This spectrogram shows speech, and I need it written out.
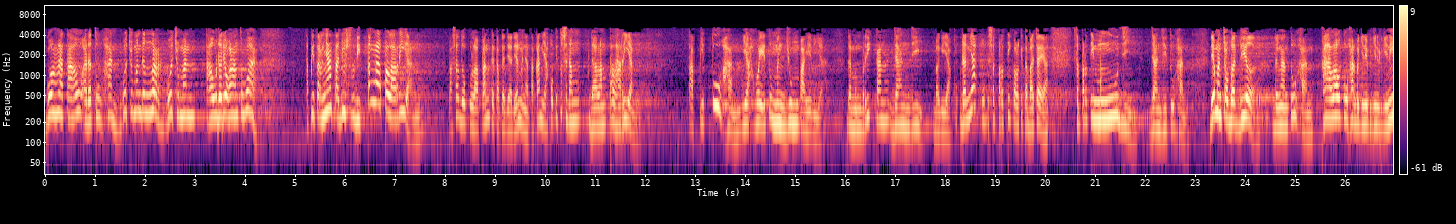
Gue nggak tahu ada Tuhan. Gue cuma denger, gue cuma tahu dari orang tua. Tapi ternyata justru di tengah pelarian, pasal 28 kitab kejadian menyatakan Yakub itu sedang dalam pelarian. Tapi Tuhan, Yahweh itu menjumpai dia dan memberikan janji bagi Yakub dan Yakub seperti kalau kita baca ya, seperti menguji janji Tuhan. Dia mencoba deal dengan Tuhan. Kalau Tuhan begini begini begini,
